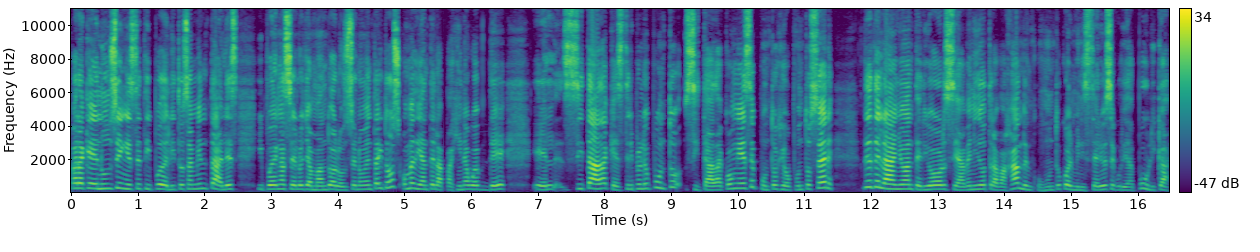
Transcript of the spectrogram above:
para que denuncien este tipo de delitos ambientales y pueden hacerlo llamando al 1192 o mediante la página web de el Citada, que es www.citadaconS.go.cr. Desde el año anterior se ha venido trabajando en conjunto con el Ministerio de Seguridad Pública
